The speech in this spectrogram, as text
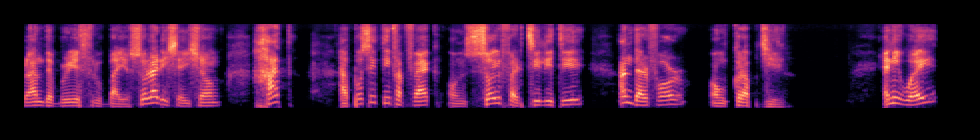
plant debris through biosolarization had a positive effect on soil fertility and therefore on crop yield. Anyway,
